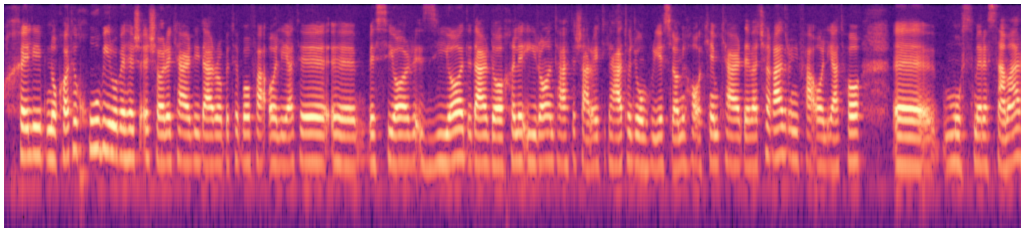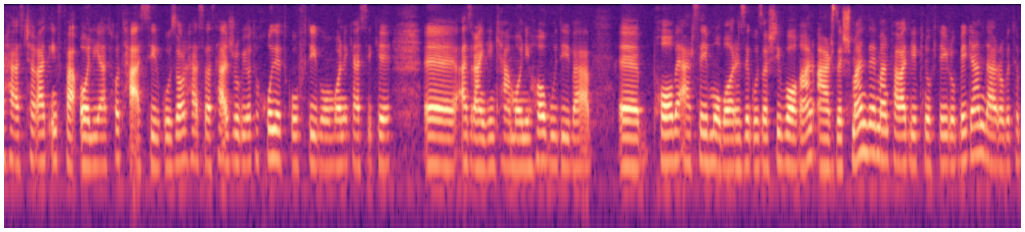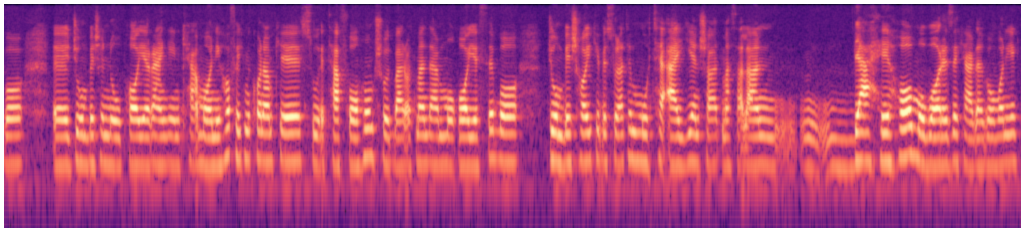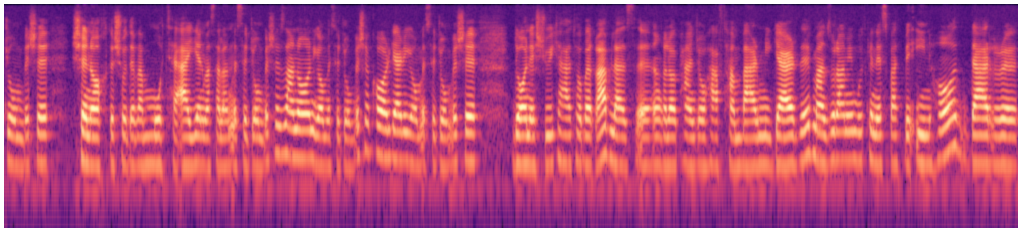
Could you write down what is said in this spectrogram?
خیلی نکات خوبی رو بهش اشاره کردی در رابطه با فعالیت بسیار زیاد در داخل ایران تحت شرایطی که حتی جمهوری اسلامی حاکم کرده و چقدر این فعالیت ها مسمر سمر هست چقدر این فعالیت ها تأثیر گذار هست از تجربیات خودت گفتی به عنوان کسی که از رنگین کمانی ها بودی و پا به عرصه مبارزه گذاشتی واقعا ارزشمنده. من فقط یک نکته ای رو بگم در رابطه با جنبش نوپای رنگین کمانی ها فکر می کنم که سوء تفاهم شد برات. من در مقایسه با جنبش هایی که به صورت متعین شاید مثلا دهه ها مبارزه کردن به عنوان یک جنبش شناخته شده و متعین مثلا مثل جنبش زنان یا مثل جنبش کارگری یا مثل جنبش دانشجویی که حتی به قبل از انقلاب 57 هم برمیگرده منظورم این بود که نسبت به اینها در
